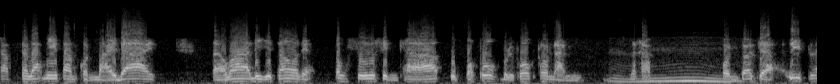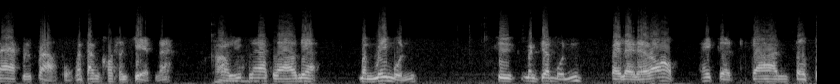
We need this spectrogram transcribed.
ครับชำระหนี้ตามกฎหมายได้ แต่ว่าดิจิทัลเนี่ยต้องซื้อสินค้าอุปโภคบริโภคเท่านั้นนะครับอืมคนก็จะรีบแลกหรือเปล่าผมก็ตั้งข้อสังเกตนะครัพบอรีบแลกแล้วเนี่ย มันไม่หมุน คือมันจะหมุนไปหลายๆรอบ ให้เกิดการเติบโต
